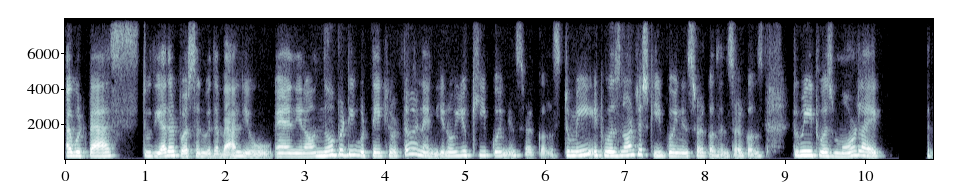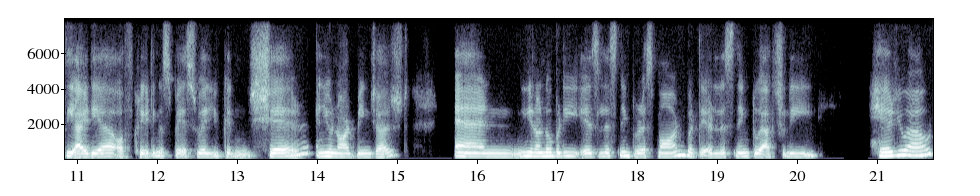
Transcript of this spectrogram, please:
I would pass to the other person with a value and you know nobody would take your turn and you know you keep going in circles. To me it was not just keep going in circles and circles. To me it was more like the idea of creating a space where you can share and you're not being judged. And you know nobody is listening to respond but they're listening to actually hear you out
